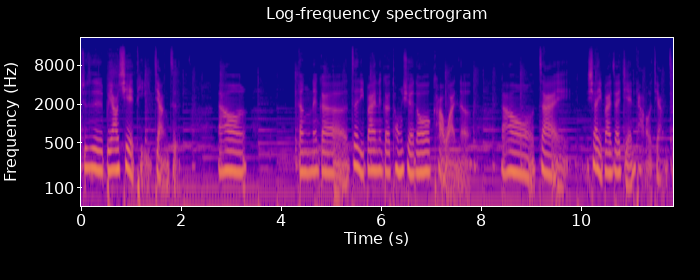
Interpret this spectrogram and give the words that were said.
就是不要泄题这样子。然后等那个这礼拜那个同学都考完了，然后再下礼拜再检讨这样子，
